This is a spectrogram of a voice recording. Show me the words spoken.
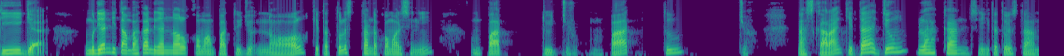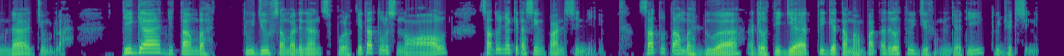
3. Kemudian ditambahkan dengan 0,470, kita tulis tanda koma di sini, 47, 47. Nah, sekarang kita jumlahkan. Di sini kita tulis tanda jumlah. 3 ditambah 7 sama dengan 10. Kita tulis 0, satunya kita simpan di sini. 1 tambah 2 adalah 3, 3 tambah 4 adalah 7, menjadi 7 di sini.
